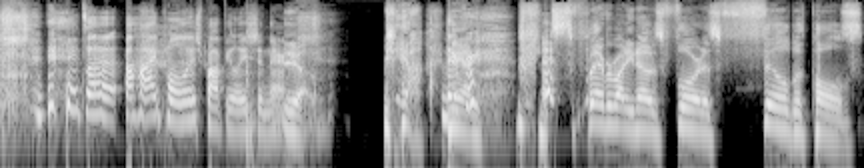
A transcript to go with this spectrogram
it's a, a high Polish population there. Yeah. Yeah, man. Everybody knows Florida's filled with poles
